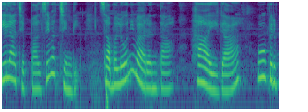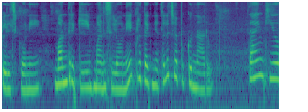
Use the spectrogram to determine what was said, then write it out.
ఇలా చెప్పాల్సి వచ్చింది. సభలోని వారంతా హాయిగా ఊపిరి పీల్చుకొని మంత్రికి మనసులోనే కృతజ్ఞతలు చెప్పుకున్నారు. Thank you.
